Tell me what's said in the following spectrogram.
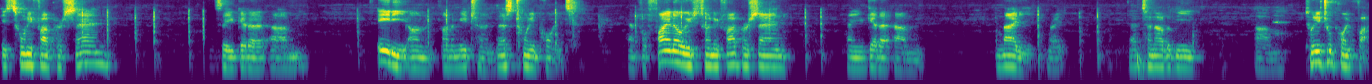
is 25%. So you get a um, 80 on, on a midterm, that's 20 points. And for final is 25% and you get a um, 90, right? That turned out to be um, 22.5.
